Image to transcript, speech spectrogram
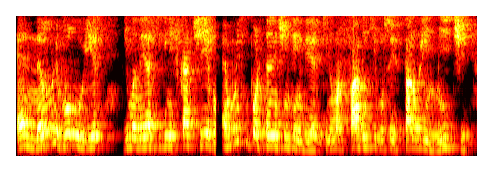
é não evoluir de maneira significativa. É muito importante entender que numa fase em que você está no limite,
